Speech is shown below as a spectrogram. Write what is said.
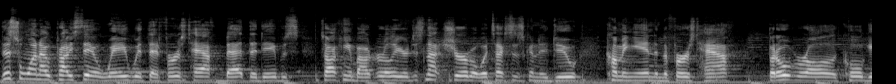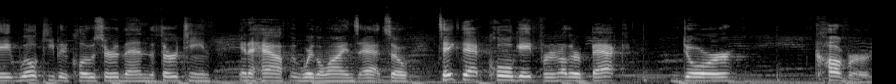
This one I would probably stay away with that first half bet that Dave was talking about earlier. Just not sure about what Texas is going to do coming in in the first half. But overall, Colgate will keep it closer than the 13 and a half where the line's at. So take that Colgate for another backdoor cover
